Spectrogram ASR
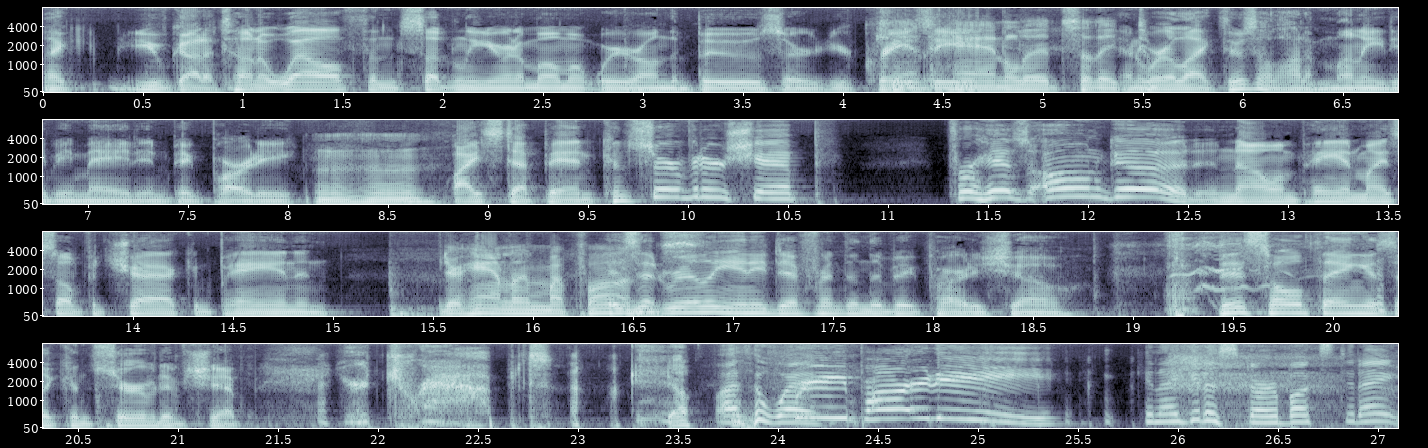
Like you've got a ton of wealth, and suddenly you're in a moment where you're on the booze or you're crazy. Can't handle it, so they. and we're like, there's a lot of money to be made in Big Party. Mm-hmm. I step in, conservatorship for his own good. And now I'm paying myself a check and paying. And You're handling my funds. is it really any different than the Big Party show? this whole thing is a conservative ship. You're trapped. By the way, Free party. Can I get a Starbucks today?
